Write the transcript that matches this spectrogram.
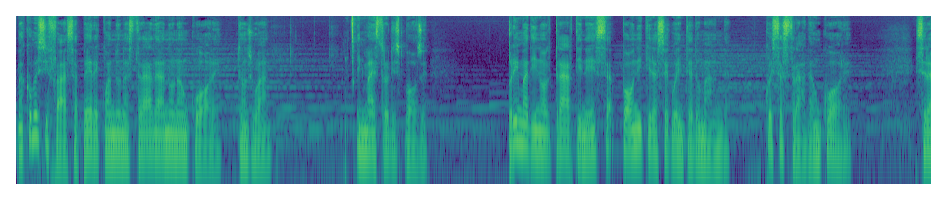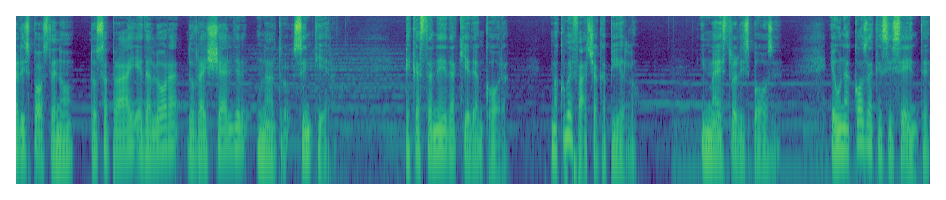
ma come si fa a sapere quando una strada non ha un cuore, Don Juan? Il maestro rispose, Prima di inoltrarti in essa, poniti la seguente domanda. Questa strada ha un cuore? Se la risposta è no, lo saprai ed allora dovrai scegliere un altro sentiero. E Castaneda chiede ancora, ma come faccio a capirlo? Il maestro rispose, è una cosa che si sente.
